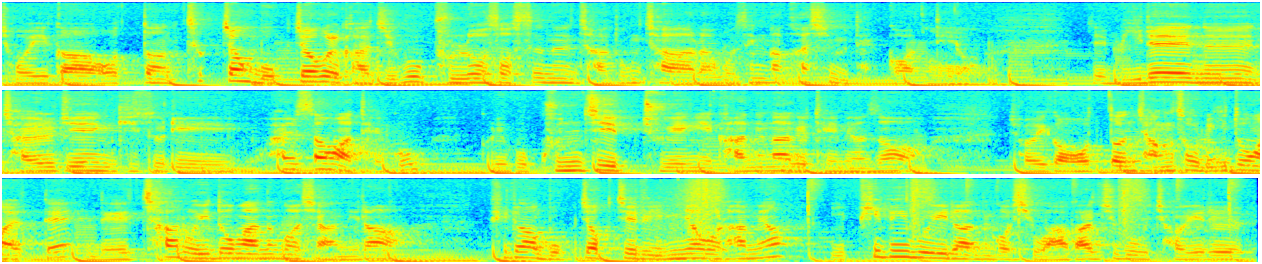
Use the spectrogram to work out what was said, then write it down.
저희가 어떤 특정 목적을 가지고 불러서 쓰는 자동차라고 생각하시면 될 것 같아요. 이제 미래에는 자율주행 기술이 활성화되고 그리고 군집 주행이 가능하게 되면서 저희가 어떤 장소로 이동할 때 내 차로 이동하는 것이 아니라 필요한 목적지를 입력을 하면 이 PBV라는 것이 와가지고 저희를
